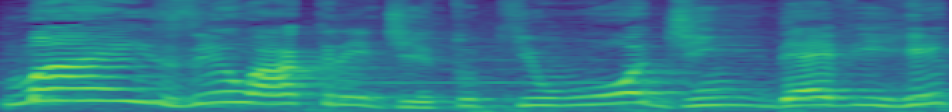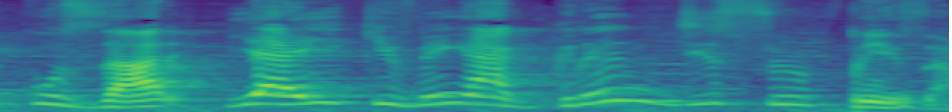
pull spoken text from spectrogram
Mas eu acredito que o Odin deve recusar, e é aí que vem a grande surpresa.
